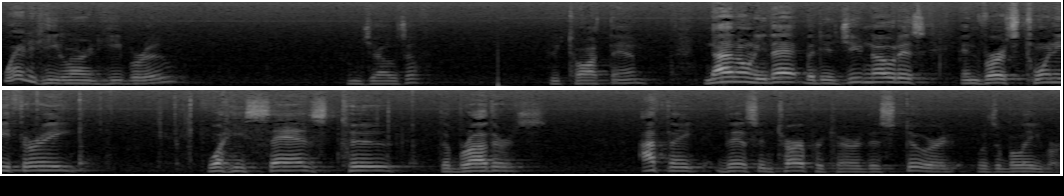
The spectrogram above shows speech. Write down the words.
Where did he learn Hebrew? From Joseph, who taught them. Not only that, but did you notice in verse 23 what he says to the brothers? I think this interpreter, this steward, was a believer,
